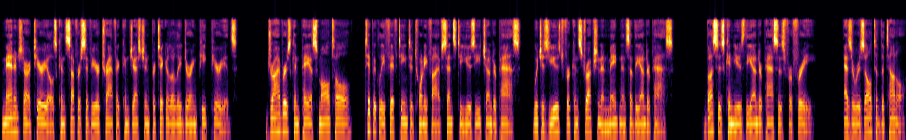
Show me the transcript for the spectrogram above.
Managed arterials can suffer severe traffic congestion, particularly during peak periods. Drivers can pay a small toll, typically 15 to 25 cents to use each underpass, which is used for construction and maintenance of the underpass. Buses can use the underpasses for free. As a result of the tunnel,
